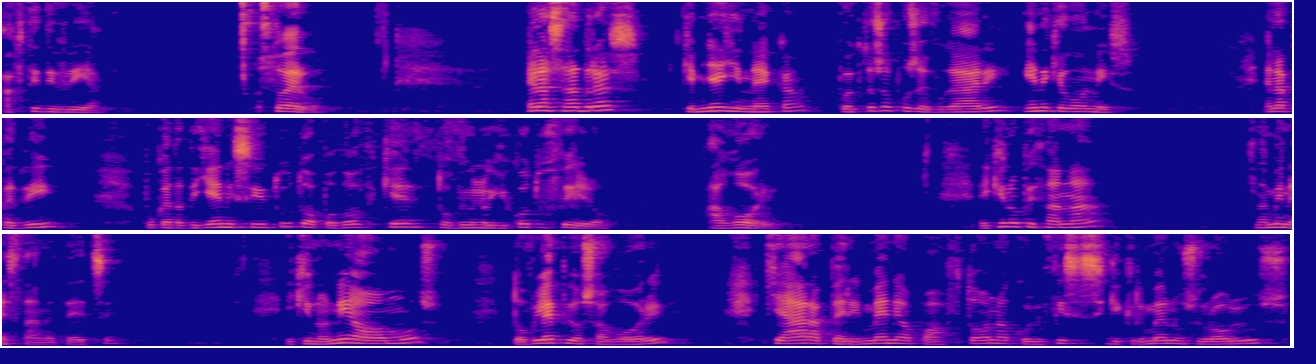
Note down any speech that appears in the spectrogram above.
αυτή τη βία στο έργο. Ένας άντρας και μια γυναίκα που εκτός από ζευγάρι είναι και γονείς. Ένα παιδί που κατά τη γέννησή του το αποδόθηκε το βιολογικό του φίλο, αγόρι. Εκείνο πιθανά να μην αισθάνεται έτσι. Η κοινωνία όμως το βλέπει ως αγόρι και άρα περιμένει από αυτό να ακολουθήσει συγκεκριμένους ρόλους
